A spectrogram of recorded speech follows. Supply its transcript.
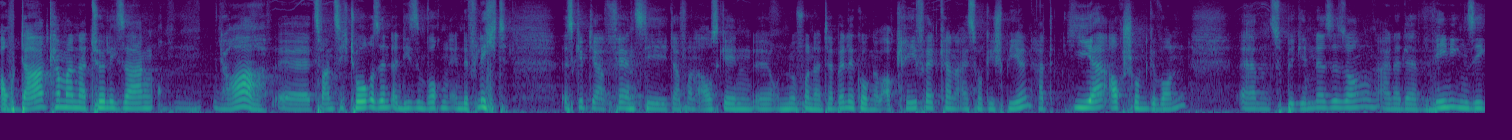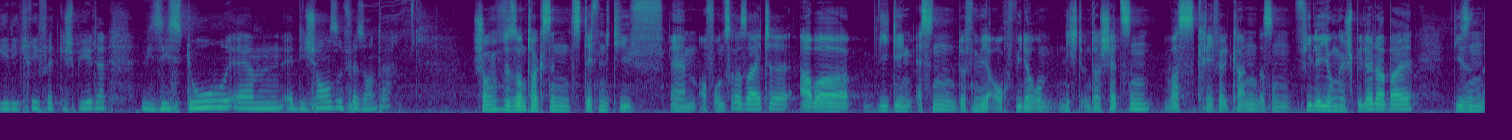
Auch da kann man natürlich sagen, ja, äh, 20 Tore sind an diesem Wochenende Pflicht. Es gibt ja Fans, die davon ausgehen äh, und nur von der Tabelle gucken, aber auch Krefeld kann Eishockey spielen, hat hier auch schon gewonnen. Ähm, zu Beginn der Saison, einer der wenigen Siege, die Krefeld gespielt hat. Wie siehst du ähm, die Chancen für Sonntag? Chancen für Sonntag sind definitiv ähm, auf unserer Seite, aber wie gegen Essen dürfen wir auch wiederum nicht unterschätzen, was Krefeld kann. Das sind viele junge Spieler dabei, die sind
